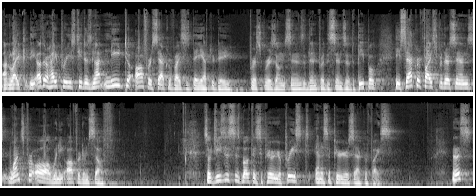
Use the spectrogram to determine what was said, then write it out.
Unlike the other high priest, he does not need to offer sacrifices day after day, first for his own sins and then for the sins of the people. He sacrificed for their sins once for all when he offered himself. So Jesus is both a superior priest and a superior sacrifice. Now, this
